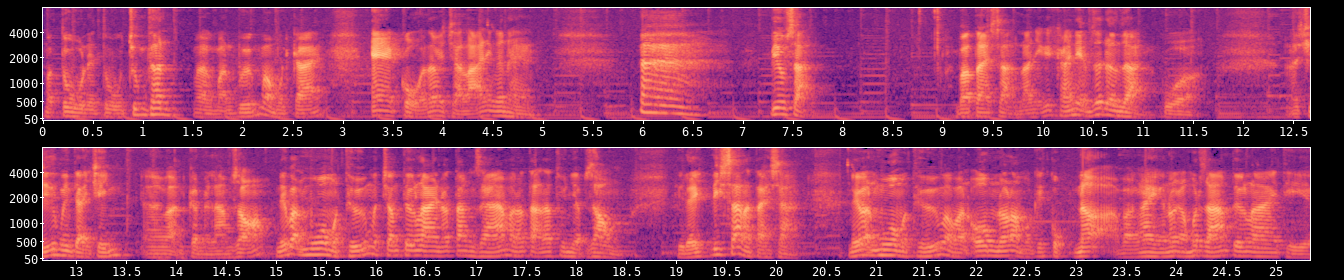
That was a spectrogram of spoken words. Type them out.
mà tù này tù trung thân mà bạn vướng vào một cái e cổ ra phải trả lãi cho ngân hàng. À, tiêu sản và tài sản là những cái khái niệm rất đơn giản của à, trí thông minh tài chính à, bạn cần phải làm rõ. Nếu bạn mua một thứ mà trong tương lai nó tăng giá và nó tạo ra thu nhập dòng thì đấy đích xác là tài sản. Nếu bạn mua một thứ mà bạn ôm nó là một cái cục nợ và ngày nó càng mất giá tương lai thì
